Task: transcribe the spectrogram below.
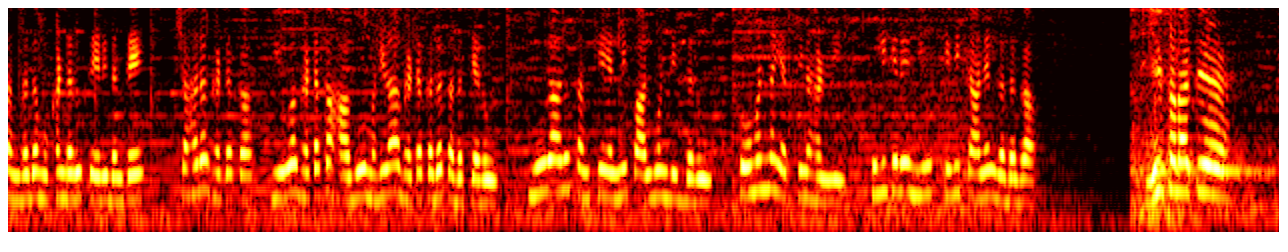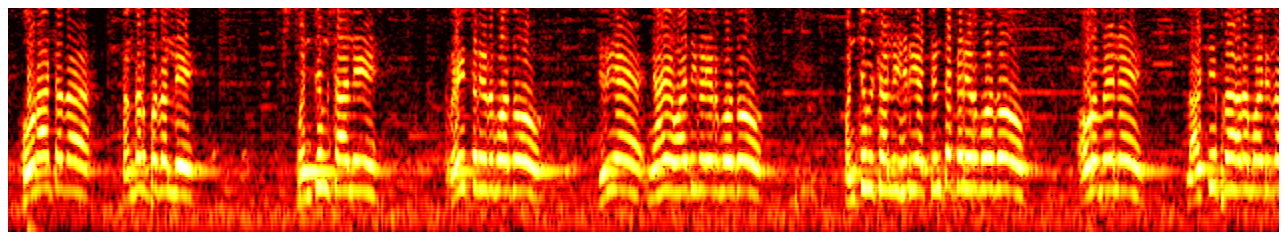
ಸಂಘದ ಮುಖಂಡರು ಸೇರಿದಂತೆ ಶಹರ ಘಟಕ, ಯುವ ಘಟಕ ಹಾಗೂ ಮಹಿಳಾ ಘಟಕದ ಸದಸ್ಯರು ನೂರಾರು ಸಂಖ್ಯೆಯಲ್ಲಿ ಪಾಲ್ಗೊಂಡಿದ್ದರು. Somanna Ettinahalli, Huligere news TV channel Gadag. ಮೀಸಲಾತಿ ಹೋರಾಟದ ಸಂದರ್ಭದಲ್ಲಿ ಪಂಚಮಸಾಲಿ ರೈತರಿರ್ಬೋದು, ಹಿರಿಯ ನ್ಯಾಯವಾದಿಗಳಿರ್ಬೋದು ಪಂಚಮಸಾಲಿ ಹಿರಿಯ ಚಿಂತಕರಿರ್ಬೋದು, ಅವರ ಮೇಲೆ ಲಾಠಿ ಪ್ರಹಾರ ಮಾಡಿದ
